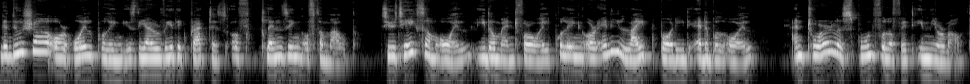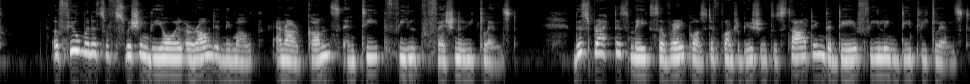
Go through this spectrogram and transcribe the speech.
Gandusha or oil pulling is the Ayurvedic practice of cleansing of the mouth. So you take some oil, either meant for oil pulling or any light bodied edible oil, and twirl a spoonful of it in your mouth. A few minutes of swishing the oil around in the mouth, and our gums and teeth feel professionally cleansed. This practice makes a very positive contribution to starting the day feeling deeply cleansed.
